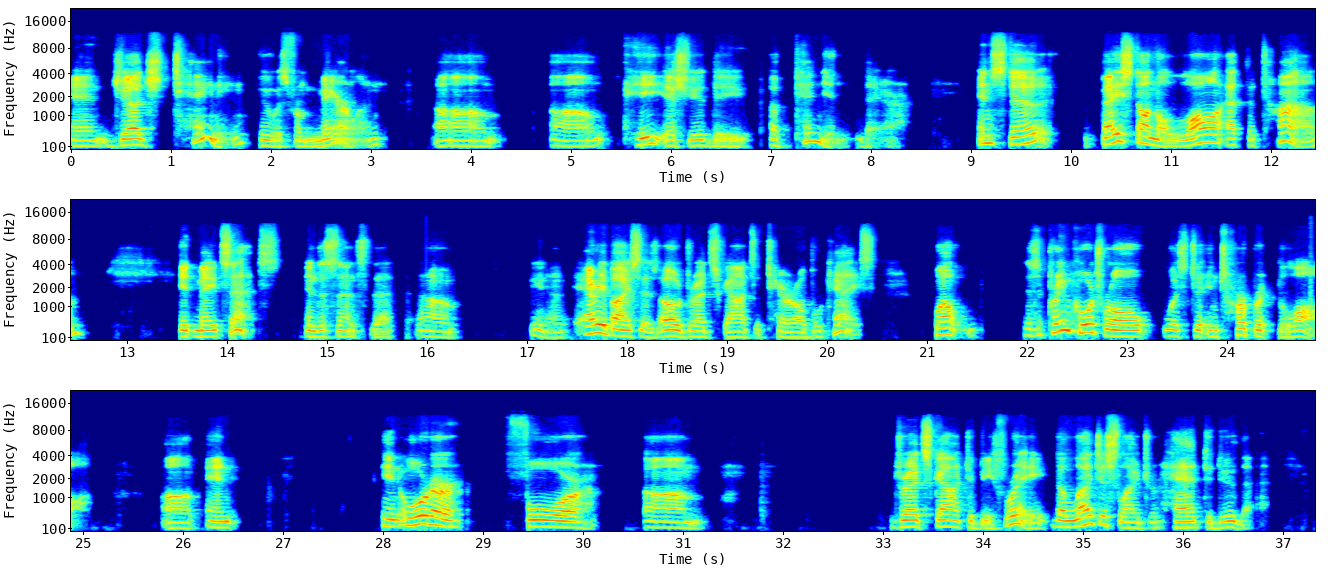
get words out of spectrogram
And Judge Taney, who was from Maryland, um, um, he issued the opinion there. And so, based on the law at the time, it made sense in the sense that, um, you know, everybody says, oh, Dred Scott's a terrible case. Well, the Supreme Court's role was to interpret the law. Uh, and in order for um, Dred Scott to be free, the legislature had to do that.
